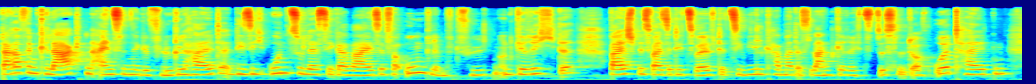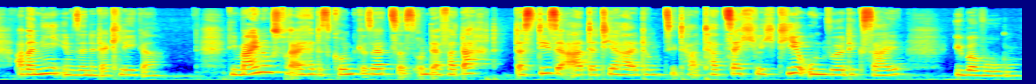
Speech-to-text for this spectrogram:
Daraufhin klagten einzelne Geflügelhalter, die sich unzulässigerweise verunglimpft fühlten und Gerichte, beispielsweise die 12. Zivilkammer des Landgerichts Düsseldorf, urteilten, aber nie im Sinne der Kläger. Die Meinungsfreiheit des Grundgesetzes und der Verdacht, dass diese Art der Tierhaltung, Zitat, tatsächlich tierunwürdig sei, überwogen.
